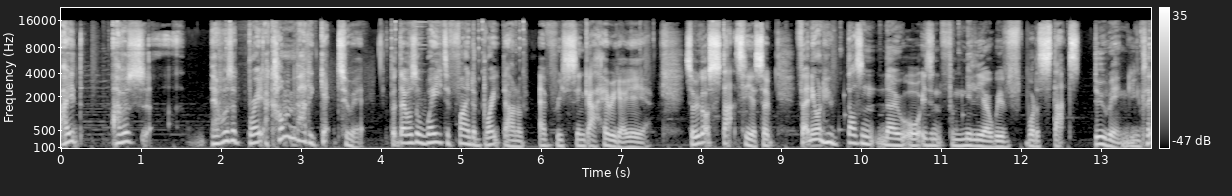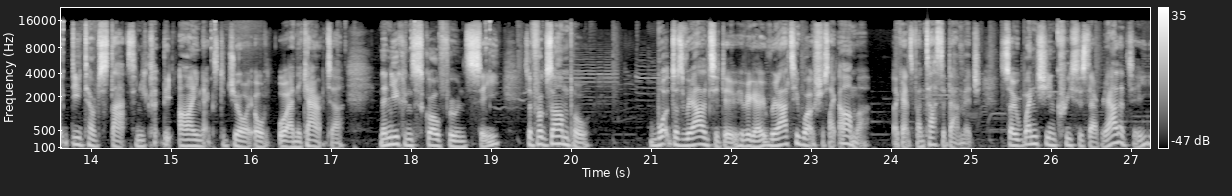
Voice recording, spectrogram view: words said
I, I was, there was a break, I can't remember how to get to it but there was a way to find a breakdown of every single. Ah, here we go. Yeah, yeah. So we've got stats here. So for anyone who doesn't know or isn't familiar with what a stat's doing, you can click detailed stats and you click the eye next to Joy or, or any character. Then you can scroll through and see. So for example, what does reality do? Here we go. Reality works just like armor against fantastic damage. So when she increases their reality,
